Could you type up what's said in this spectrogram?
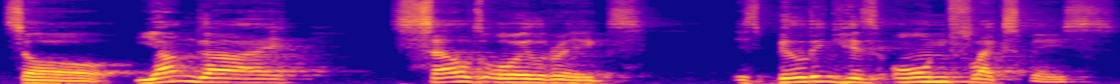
So young guy sells oil rigs, is building his own flex space,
